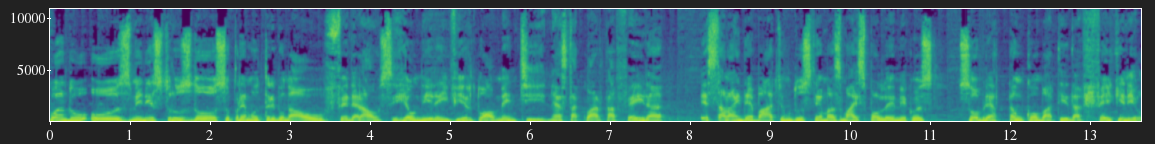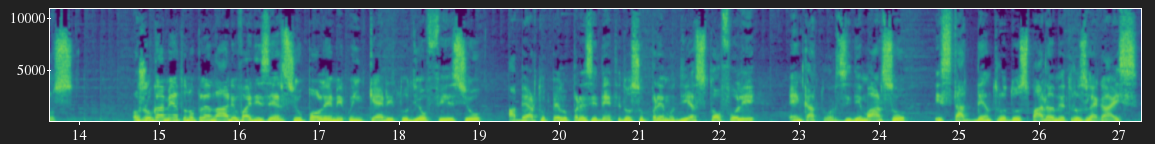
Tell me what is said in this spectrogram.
Quando os ministros do Supremo Tribunal Federal se reunirem virtualmente nesta quarta-feira, estará em debate um dos temas mais polêmicos sobre a tão combatida fake news. O julgamento no plenário vai dizer se o polêmico inquérito de ofício aberto pelo presidente do Supremo Dias Toffoli em 14 de março está dentro dos parâmetros legais.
